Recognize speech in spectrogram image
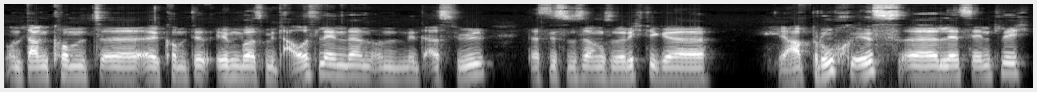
und dann kommt, äh, kommt irgendwas mit Ausländern und mit Asyl, dass das sozusagen so ein richtiger, ja, Bruch ist, äh, letztendlich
